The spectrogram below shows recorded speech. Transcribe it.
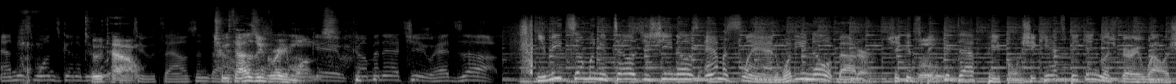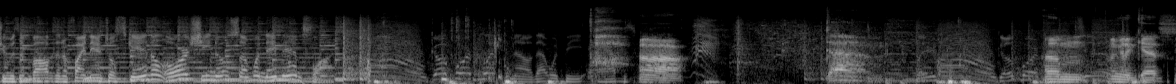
and this one's gonna be Two worth towel. two thousand Two thousand green ones. Okay, coming at you. Heads up. You meet someone who tells you she knows Ameslan. What do you know about her? She can speak Whoa. to deaf people. She can't speak English very well. She was involved in a financial scandal, or she knows someone named Amslan. Go for it, please. No, that would be Abs. Ah. Damn. For it. Um. I'm gonna guess.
